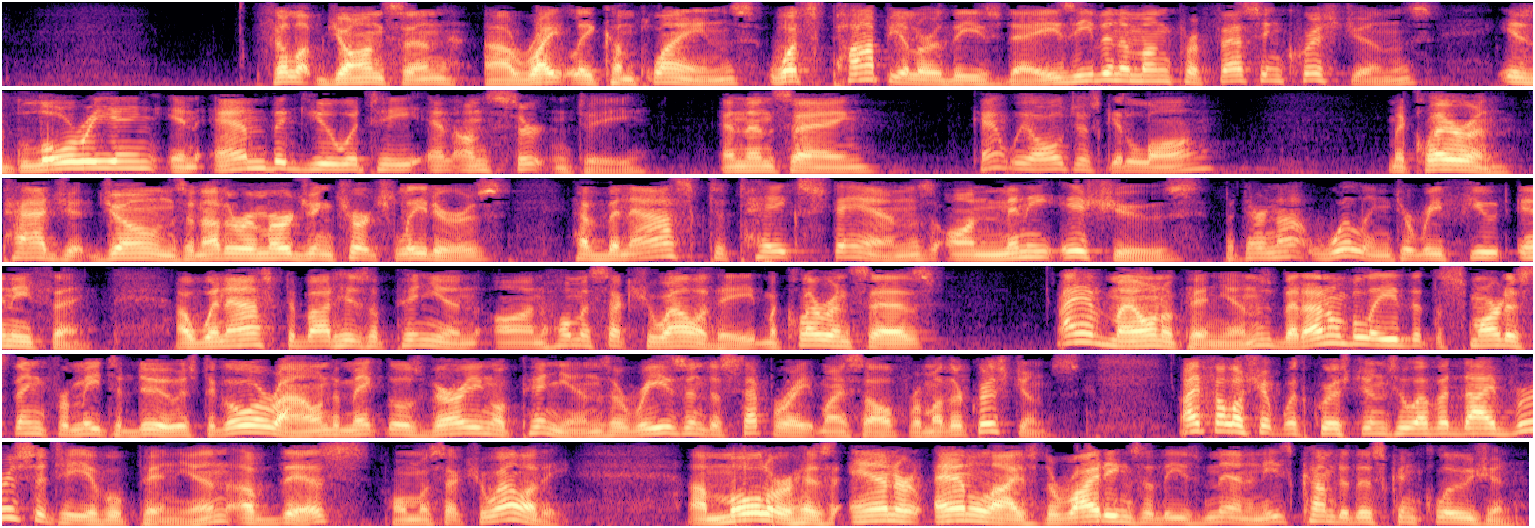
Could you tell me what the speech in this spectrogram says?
Philip Johnson uh, rightly complains what's popular these days, even among professing Christians, is glorying in ambiguity and uncertainty and then saying, can't we all just get along? McLaren, Pagitt, Jones, and other emerging church leaders have been asked to take stands on many issues, but they're not willing to refute anything. Uh, when asked about his opinion on homosexuality, McLaren says, I have my own opinions, but I don't believe that the smartest thing for me to do is to go around and make those varying opinions a reason to separate myself from other Christians. I fellowship with Christians who have a diversity of opinion of this homosexuality. Uh, Mohler has an- analyzed the writings of these men, and he's come to this conclusion.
